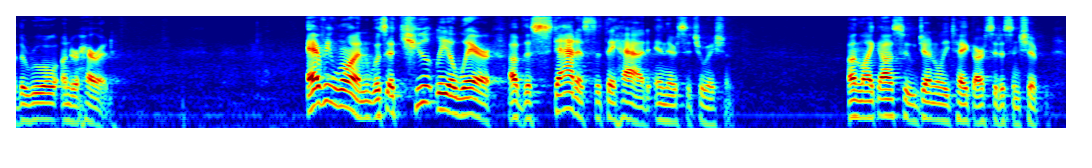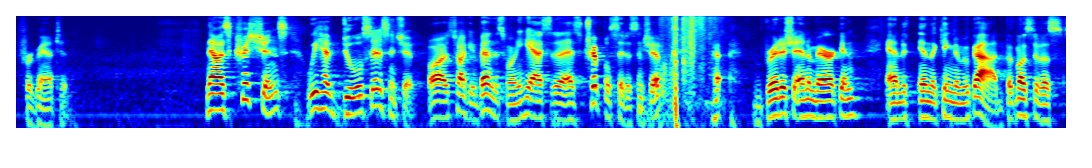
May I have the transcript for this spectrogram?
the rule under Herod. Everyone was acutely aware of the status that they had in their situation, unlike us who generally take our citizenship for granted. Now, as Christians, we have dual citizenship. Well, I was talking to Ben this morning, he has, has triple citizenship British and American, and in the kingdom of God, but most of us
